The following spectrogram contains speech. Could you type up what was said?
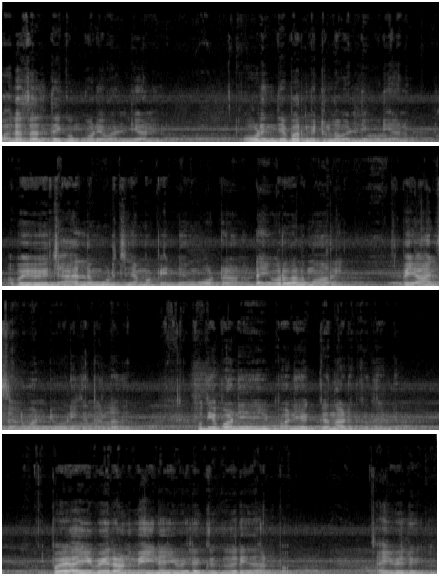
പല സ്ഥലത്തേക്കും ഓടിയ വണ്ടിയാണ് ഓൾ ഇന്ത്യ പെർമിറ്റുള്ള വണ്ടി കൂടിയാണ്. അപ്പോൾ ഈ ചാനലും കുടിച്ച് നമ്മൾ പിന്നെയും ഓട്ടമാണ് ഡ്രൈവറുകൾ മാറി. ഇപ്പോൾ യാൻസാണ് വണ്ടി ഓടിക്കുന്നുള്ളത്. പുതിയ പണി പണിയൊക്കെ നടക്കുന്നുണ്ട്. ഇപ്പോൾ ഹൈവേയിലാണ് മെയിൻ ഹൈവേയിലേക്ക് കയറിയതാണ് ഇപ്പോൾ ഹൈവേയിൽ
